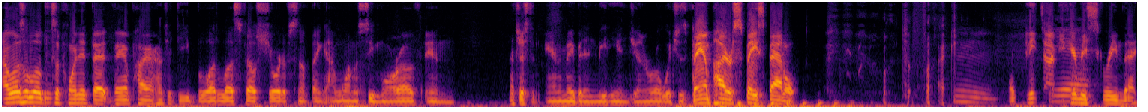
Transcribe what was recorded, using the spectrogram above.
I was a little disappointed that Vampire Hunter D Bloodlust fell short of something I want to see more of in not just in anime but in media in general, which is Vampire Space Battle. what the fuck? Hmm. Like anytime you hear me scream that,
